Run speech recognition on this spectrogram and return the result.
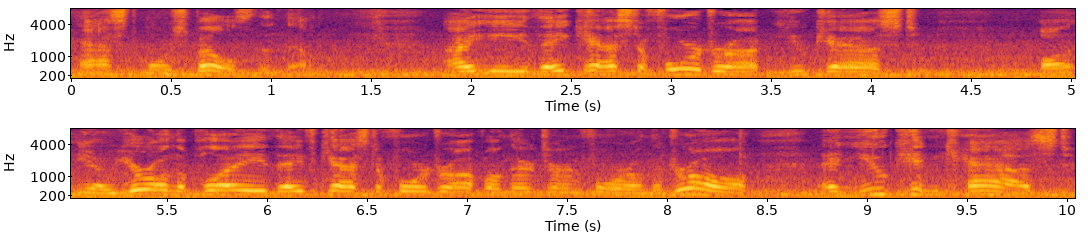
cast more spells than them. I.e., they cast a four drop, you cast. On, you know, you're on the play. They've cast a four drop on their turn four on the draw, and you can cast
